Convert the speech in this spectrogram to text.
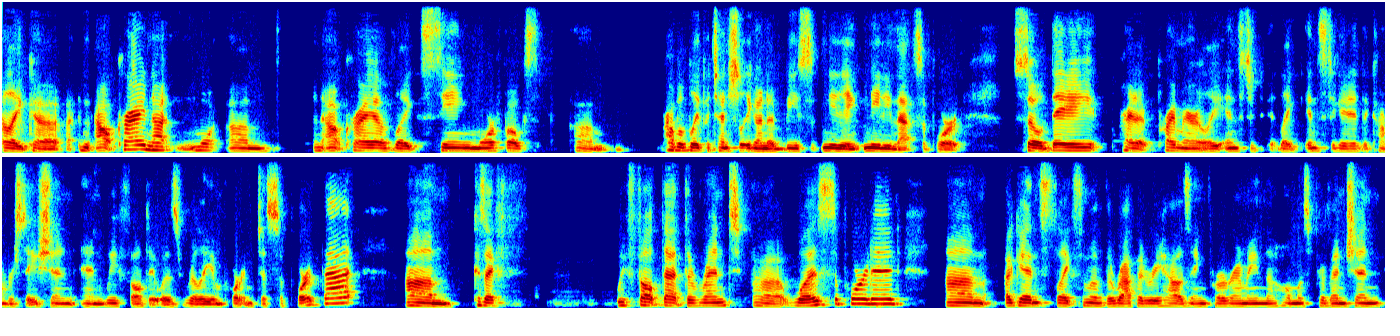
like a, an outcry, not more um, an outcry of like seeing more folks um, probably potentially going to be needing needing that support. So they primarily inst like instigated the conversation, and we felt it was really important to support that because um, I we felt that the rent uh, was supported um, against like some of the rapid rehousing programming, the homeless prevention,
